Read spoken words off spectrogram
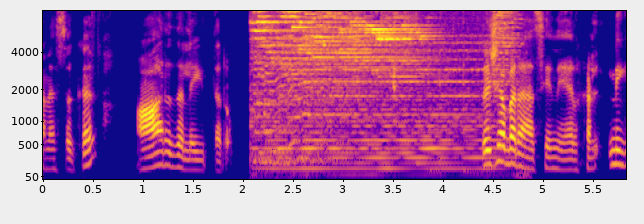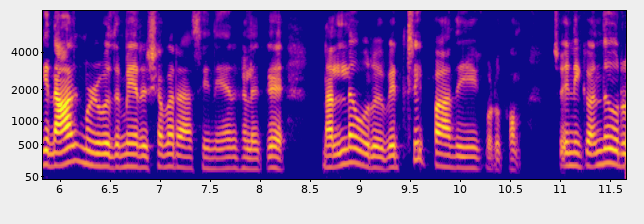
மனசுக்கு ஆறுதலை தரும். ரிஷபராசி நேர்கள். இன்னைக்கு நாள் முழுவதுமே ரிஷபராசி நேர்களுக்கு நல்ல ஒரு வெற்றி பாதையை கொடுக்கும். ஸோ இன்னைக்கு வந்து ஒரு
